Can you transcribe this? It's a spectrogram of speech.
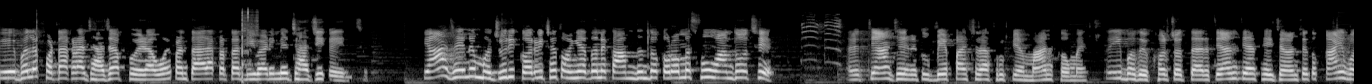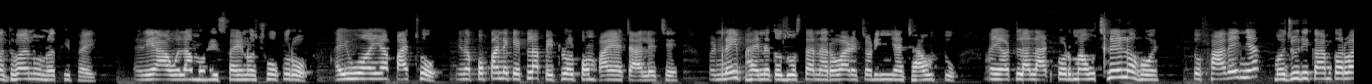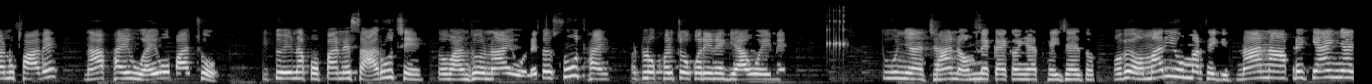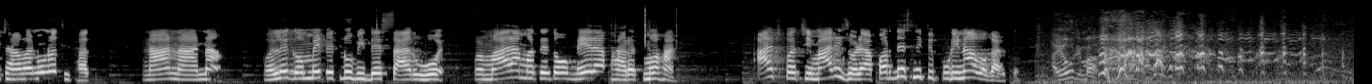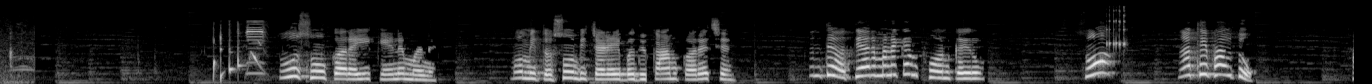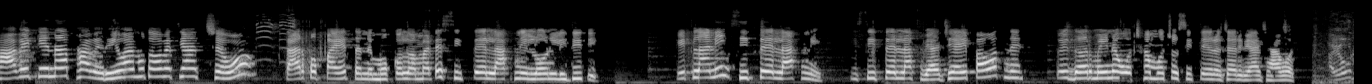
તે ભલે ફટાકડા ઝાઝા ફોડ્યા હોય, પણ તારા કરતાં દિવાળી મેં ઝાઝી કરી છે. ત્યાં જઈને મજૂરી કરવી છે તો અહીંયા તને કામ ધંધો કરવામાં શું વાંધો છે? અને ત્યાં જઈને તું બે પાંચ લાખ રૂપિયા માન કમાય. તો એ બધો ખર્ચો તારે ત્યાં ત્યાં થઈ જવાનો છે, તો કાંઈ વધવાનું નથી ભાઈ. અરે આ ઓલા મહેશભાઈનો છોકરો આવ્યો અહીંયા પાછો, એના પપ્પાને કેટલા પેટ્રોલ પંપ અહીંયા ચાલે છે. પણ નહીં ભાઈને તો દોસ્તારના રવાડે ચડીને ત્યાં તું. અહીંયા આટલા લાટકોડમાં ઉછરેલો હોય તો ફાવે ત્યાં મજૂરી કામ કરવાનું ફાવે. ના ફાવ્યું આવ્યો પાછો. એ તો એના પપ્પાને સારું છે, તો વાંધો ના આવ્યો. ને તો શું થાય? આટલો ખર્ચો કરીને ગયા હોય ને તું ત્યાં જાન, અમને કાંઈક અહીંયા થઈ જાય તો. હવે અમારી ઉંમર થઈ ગઈ. ના ના, આપણે ક્યાંય ત્યાં જવાનું નથી થતું. ના ના ના. ભલે ગમે તેટલું વિદેશ સારું હોય, પણ મારા મતે તો મેરા ભારત મહાન. આજ પછી મારી જોડે આ પરદેશની પીપુડી ના વગાડતો. તું શું કરે એ કેને મને? મમ્મી તો શું બિચારે એ બધું કામ કરે છે? અને તે અત્યારે મને કેમ ફોન કર્યો? શું? નથી ફાવતું? ફાવે કે ના ફાવે? રહેવાનું તો હવે ત્યાં જ છે હો. તાર પપ્પાએ તને મોકલવા માટે સિત્તેર લાખની લોન લીધી હતી. કેટલાની? સિત્તેર લાખની. એ સિત્તેર લાખ વ્યાજે આપ્યા હોત ને તો એ દર મહિને ઓછામાં ઓછો સિત્તેર હજાર વ્યાજ આવત.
